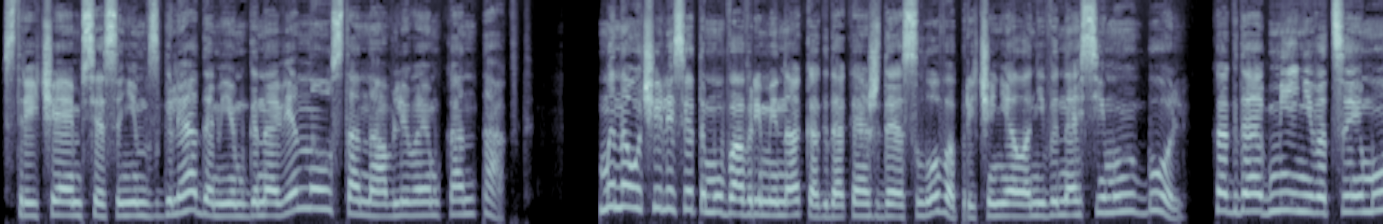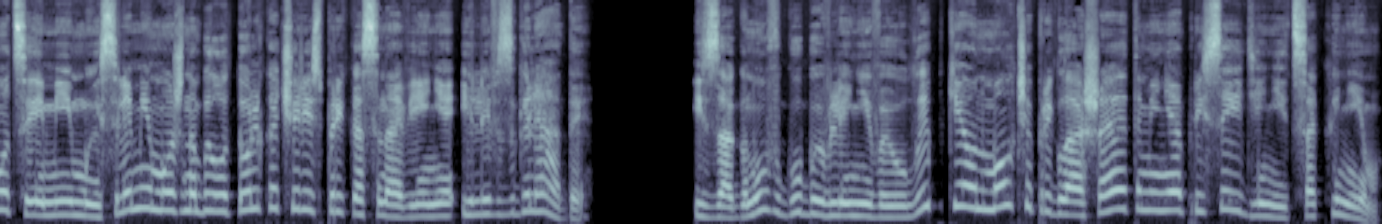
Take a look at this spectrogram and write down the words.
Встречаемся с ним взглядами и мгновенно устанавливаем контакт. Мы научились этому во времена, когда каждое слово причиняло невыносимую боль, когда обмениваться эмоциями и мыслями можно было только через прикосновения или взгляды. Изогнув губы в ленивой улыбке, он молча приглашает меня присоединиться к ним.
